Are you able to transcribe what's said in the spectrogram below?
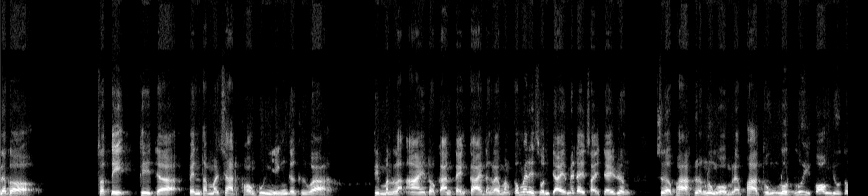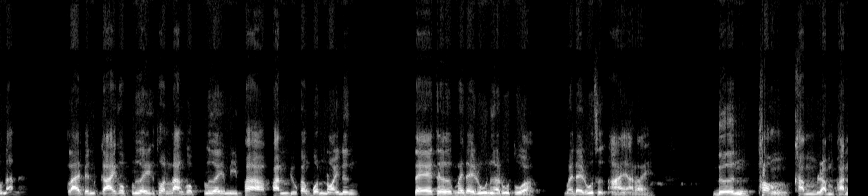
แล้วก็ สติที่จะเป็นธรรมชาติของผู้หญิงก็คือว่าที่มันละอายต่อการแต่งกายต่างๆมันก็ไม่ได้สนใจไม่ได้ใส่ใจเรื่องเสื้อผ้าเครื่องนุ่งห่มและผ้าถุงหลุดลุ่ยกองอยู่ตรงนั้นนะกลายเป็นกายก็เปลือยท่อนล่างก็เปลือยมีผ้าพันอยู่ข้างบนหน่อยหนึ่งแต่เธอไม่ได้รู้เนื้อรู้ตัว ไม่ได้รู้สึกอายอะไร เดินท่องคำรำพัน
